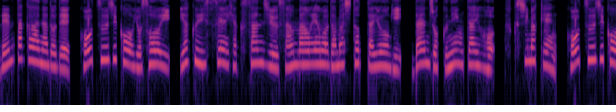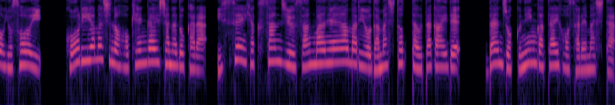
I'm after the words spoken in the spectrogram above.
レンタカーなどで交通事故を装い、約1133万円を騙し取った容疑、男女9人逮捕、福島県交通事故を装い、郡山市の保険会社などから1133万円余りを騙し取った疑いで、男女9人が逮捕されました。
